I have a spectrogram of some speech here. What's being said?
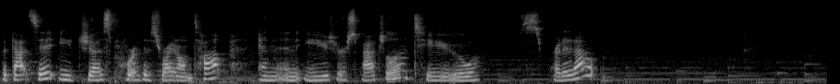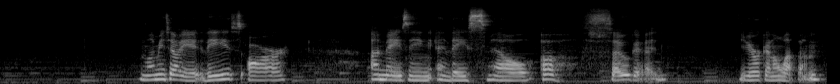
but that's it. You just pour this right on top and then use your spatula to spread it out. And let me tell you, these are amazing and they smell, oh, so good. You're gonna love them.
